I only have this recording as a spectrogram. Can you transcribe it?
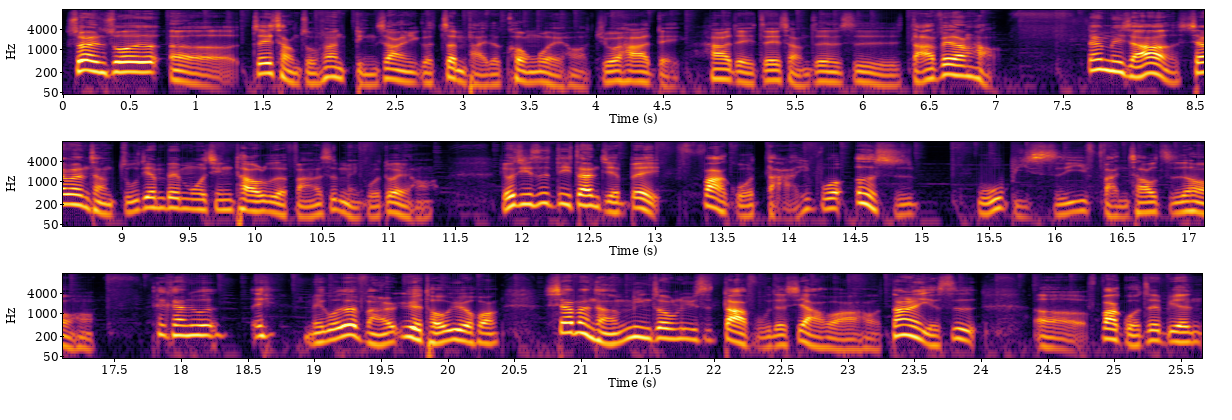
虽然说呃这一场总算顶上一个正牌的控卫哈 j o e Hardy，Hardy 这一场真的是打得非常好，但没想到下半场逐渐被摸清套路的反而是美国队哈，尤其是第三节被法国打一波二十五比十一反超之后哈，可以看出哎美国队反而越投越慌，下半场命中率是大幅的下滑哈，当然也是呃法国这边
